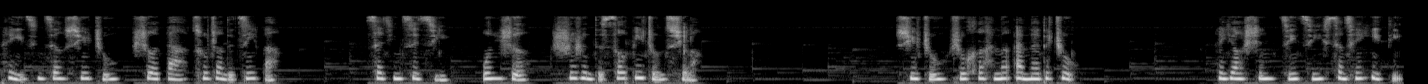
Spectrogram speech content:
他已经将虚竹硕大粗壮的鸡巴塞进自己温热湿润的骚逼中去了。虚竹如何还能按耐得住？他腰身急急向前一顶。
